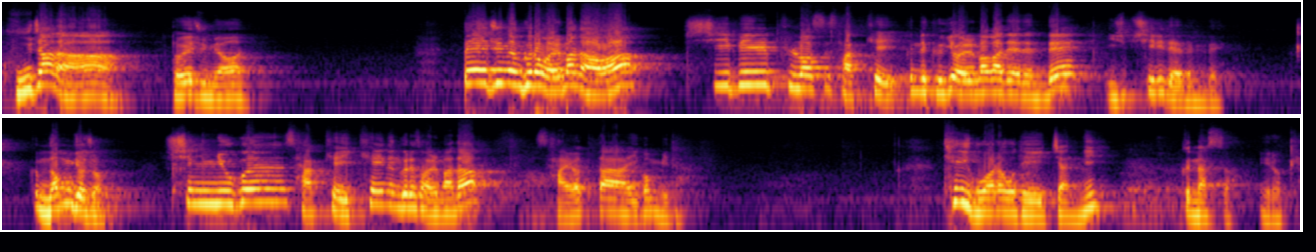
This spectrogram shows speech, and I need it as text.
9잖아. 더해주면. 빼주면 그럼 얼마 나와? 11 플러스 4K. 근데 그게 얼마가 돼야 된대? 27이 돼야 된대. 그럼 넘겨줘. 16은 4K. K는 그래서 얼마다? 4였다 이겁니다. K 구하라고 되어 있지 않니? 끝났어. 이렇게.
